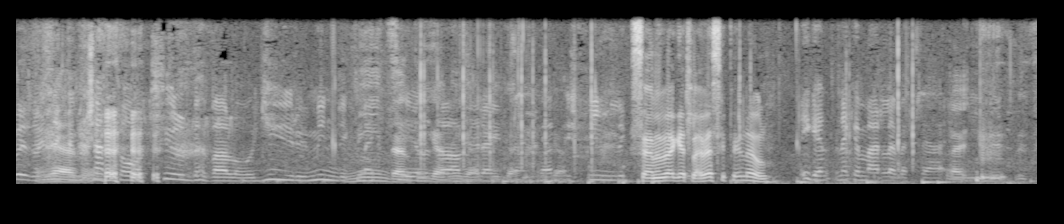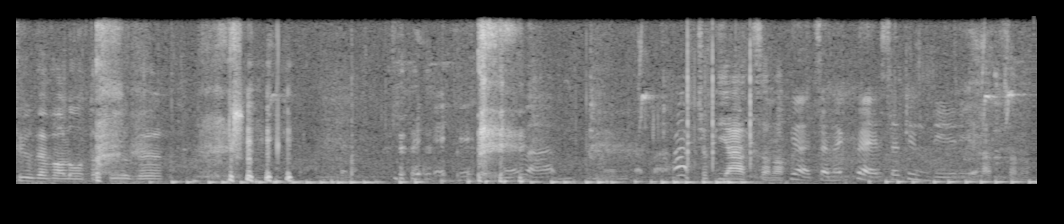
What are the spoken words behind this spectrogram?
Bizony, nekem csatot, fülbevaló, gyűrű, mindig Mindent, megcélza igen, a igen, igen, és fénylik. Szemüveget leveszi például? Igen, nekem már levette. Le, fülbevalót a fülből. Hát csak játszanak. Játszanak, persze, tündérje. játszanak.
